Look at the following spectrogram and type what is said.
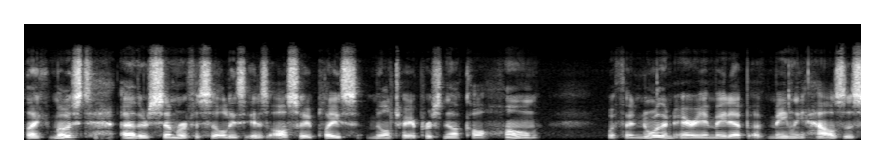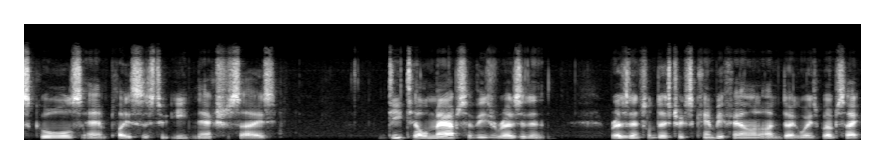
Like most other similar facilities, it is also a place military personnel call home, with a northern area made up of mainly houses, schools, and places to eat and exercise. Detailed maps of these resident residential districts can be found on Dugway's website.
